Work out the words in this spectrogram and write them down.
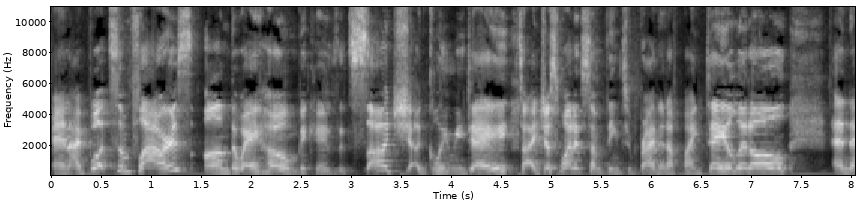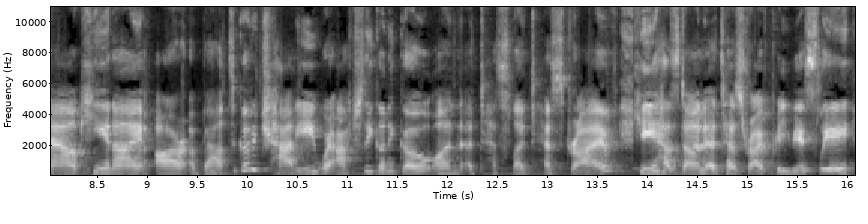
and I bought some flowers on the way home because it's such a gloomy day so I just wanted something to brighten up my day a little and now Key and I are about to go to Chaddy we're actually gonna go on a Tesla test drive Key has done a test drive previously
